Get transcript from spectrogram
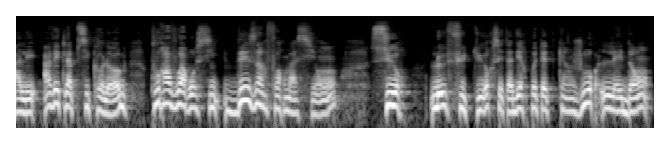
aller avec la psychologue pour avoir aussi des informations sur le futur, c'est-à-dire peut-être qu'un jour l'aidant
